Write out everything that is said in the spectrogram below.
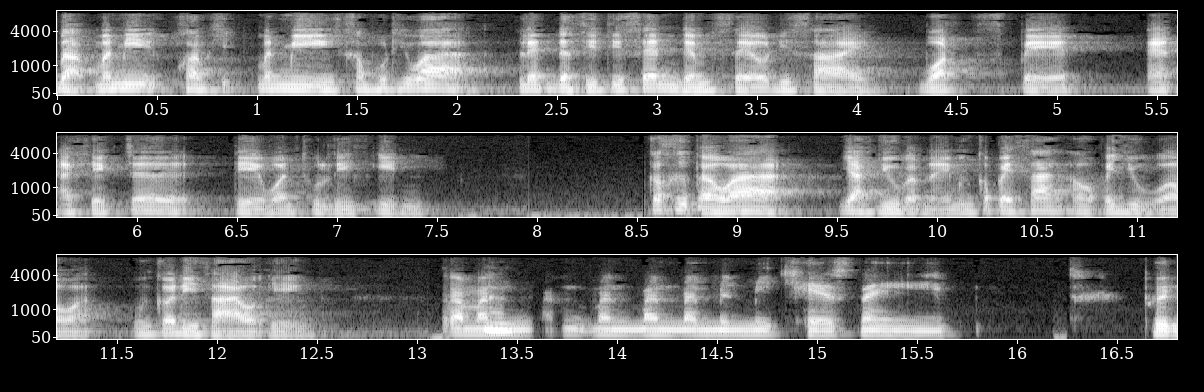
แบบมันมีความคิดมันมีคำพูดที่ว่า let the citizen themselves decide what space and architecture they want to live in ก็คือแปลว่าอยากอยู่แบบไหน มึงก็ไปสร้างเอาไปอยู่เอาอะมึงก็ดีไซน์เอาเอง แต่มันออืมมันมันมันมันมีเคสในพื้น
